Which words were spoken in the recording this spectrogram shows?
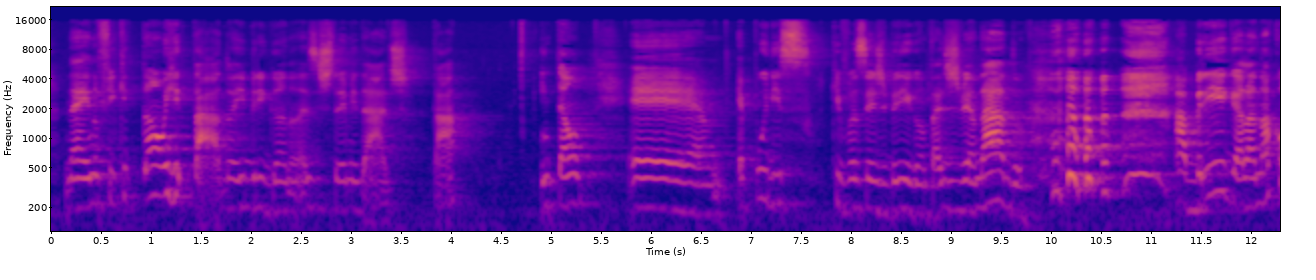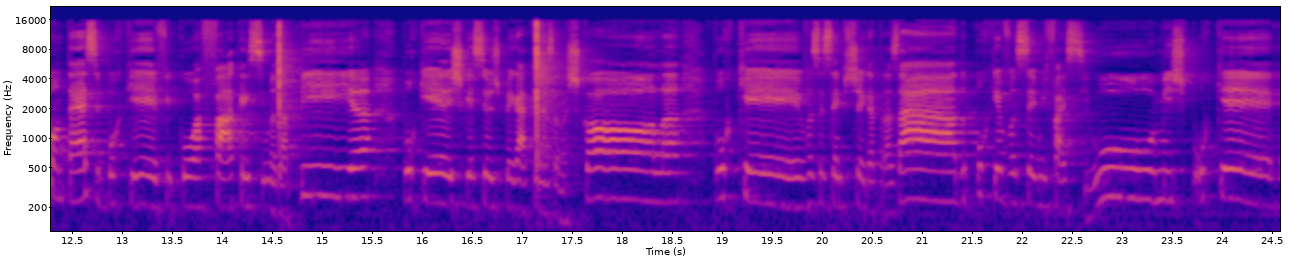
né? E não fique tão irritado aí brigando nas extremidades, tá? Então, é, é por isso que vocês brigam, tá desvendado? a briga, ela não acontece porque ficou a faca em cima da pia, porque esqueceu de pegar a criança na escola, porque você sempre chega atrasado, porque você me faz ciúmes, porque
